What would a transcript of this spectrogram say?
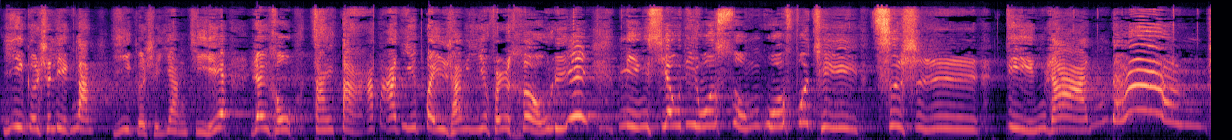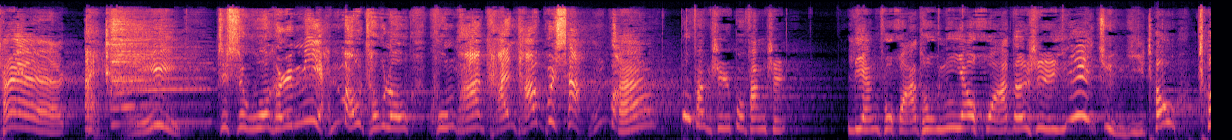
一个是令郎，一个是杨杰，然后再大大的备上一份厚礼，命小弟我送过府去，此事定然能成。哎，只是我儿面貌丑陋，恐怕看他不上吧。啊不妨事，不妨事。两幅画图，你要画的是一俊一丑，丑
